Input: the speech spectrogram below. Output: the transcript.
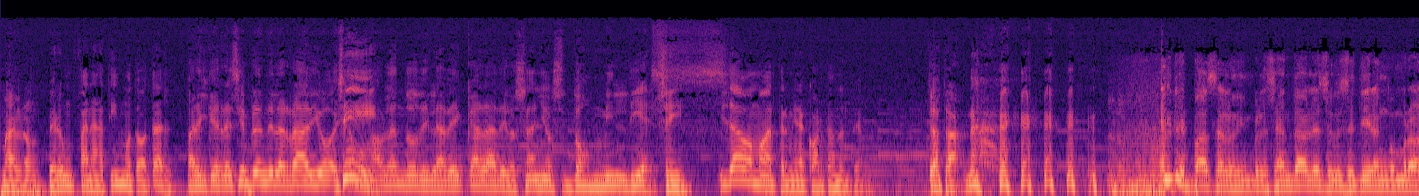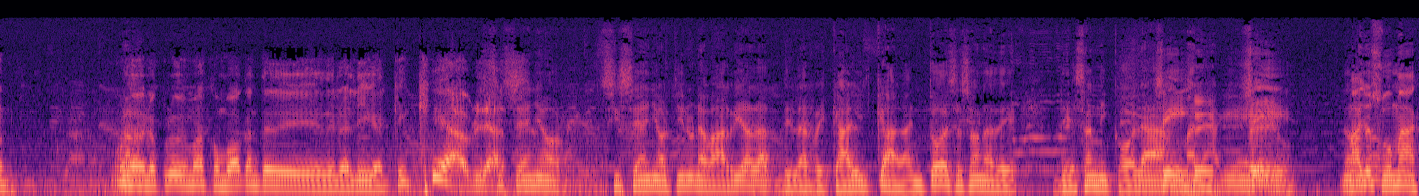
Mal, ¿no? Pero un fanatismo total. Para el que recién prende la radio, estamos Sí. Hablando de la década de los años 2010. Sí. Y ya vamos a terminar cortando el tema. Ya está. ¿Qué le pasa a los impresentables esos que se tiran con Bron? Uno de los clubes más convocantes de, de la liga. ¿Qué, qué hablas? Sí, señor. Sí, señor. Tiene una barriada de la recalcada en toda esa zona de, de San Nicolás, Sí, Malagueño. sí. Mayo Sumag.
